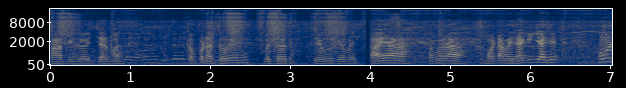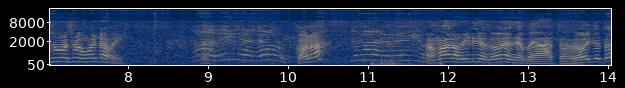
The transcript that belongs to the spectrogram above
ભાભી જો અત્યારમાં કપડા ધોવે છે બધા એવું કે ભાઈ? આયા અમારા મોટા ભાઈ જાગી ગયા છે. હું જુઓ છો મોટા ભાઈ હા વિડિયો લો કોનો? અમારો વીડિયો જોવે છે ભાઈ આ તો જોજો તો.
